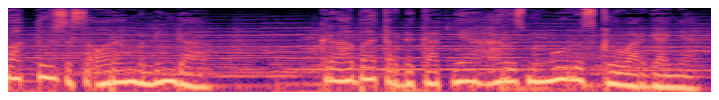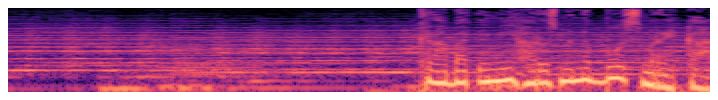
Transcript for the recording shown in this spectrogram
Waktu seseorang meninggal, kerabat terdekatnya harus mengurus keluarganya. Kerabat ini harus menebus mereka.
